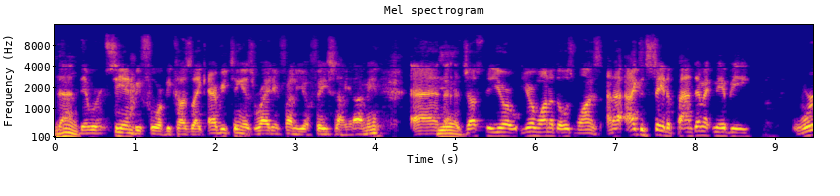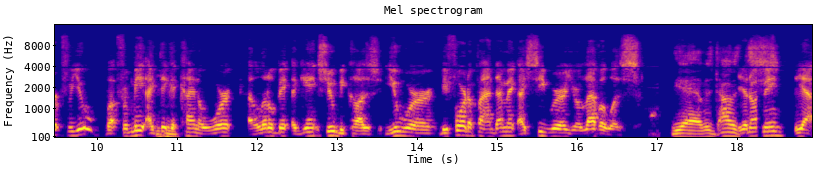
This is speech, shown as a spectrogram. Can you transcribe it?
that Mhm. they weren't seeing before because like everything is right in front of your face now. You know what I mean? And Yeah. uh, Justin, you're you're one of those ones, and I, I could say the pandemic maybe worked for you, but for me, I think Mhm. it kind of worked a little bit against you because you were before the pandemic. I see where your level was. Yeah, it was. I was. You know what I mean? Yeah.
